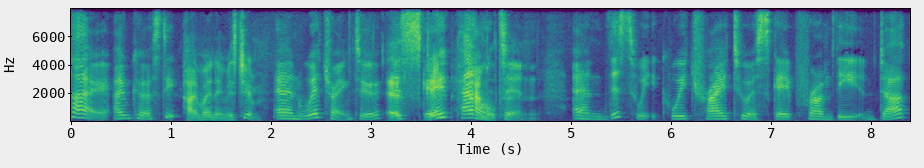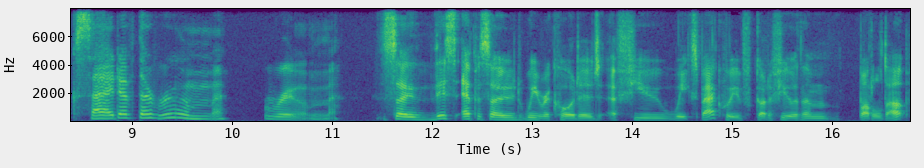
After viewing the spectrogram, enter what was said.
Hi, I'm Kirsty, Hi, my name is Jim. and we're trying to Escape Hamilton. And this week we try to escape from the dark side of the room. Room. So, this episode we recorded a few weeks back. We've got a few of them bottled up.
